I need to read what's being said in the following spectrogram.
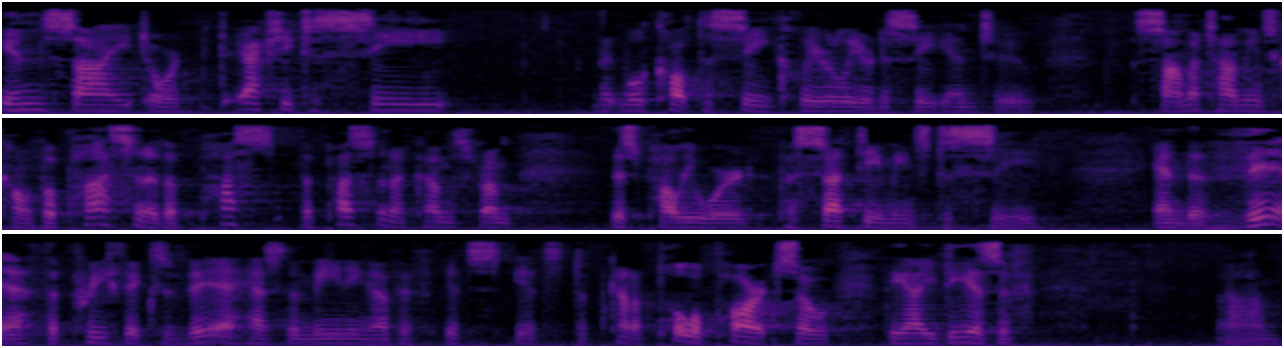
insight, or actually to see, that we'll call it to see clearly or to see into. Samatha means calm. Vipassana, the, pas, the passana comes from this Pali word passati means to see. And the vi, the prefix vi, has the meaning of if it's, it's to kind of pull apart. So the idea is if, um,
